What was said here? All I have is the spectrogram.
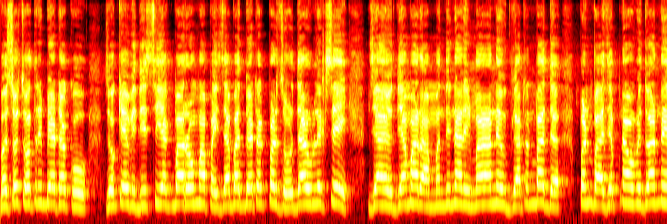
બસો ચોત્રીસ બેઠકો જોકે વિદેશી અખબારોમાં ફૈઝાબાદ બેઠક પર જોરદાર ઉલ્લેખ છે. જ્યાં અયોધ્યામાં રામ મંદિરના નિર્માણ અને ઉદઘાટન બાદ પણ ભાજપના ઉમેદવારને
